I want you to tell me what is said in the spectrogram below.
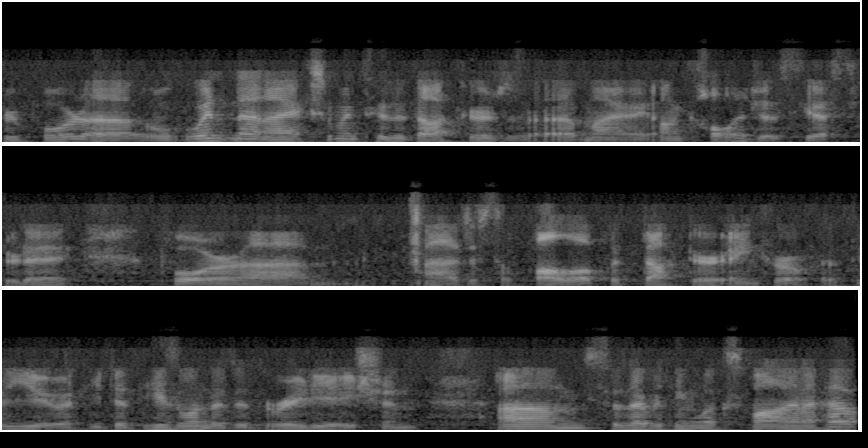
to report. Uh, went and I actually went to the doctor's, uh, my oncologist yesterday for um, uh, just a follow up with Dr. Ankor over at the U, and he did. He's the one that did the radiation. Um, says everything looks fine. I have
